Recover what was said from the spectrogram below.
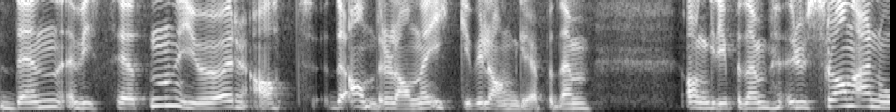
den vissheten gjør at det andre landet ikke vil angrepe dem angripe dem. Russland er nå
